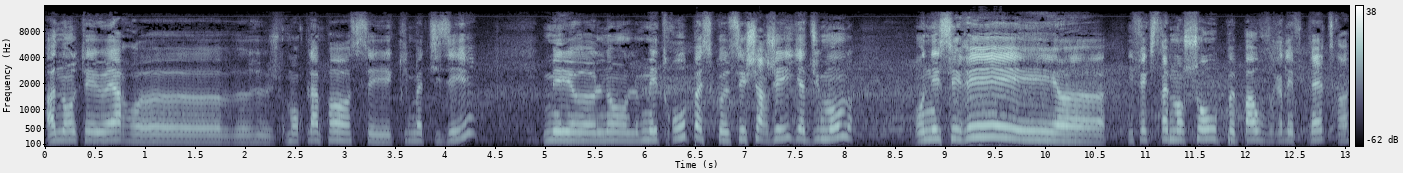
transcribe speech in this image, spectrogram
Ah non, le TER, euh, je m'en plains pas, c'est climatisé. Mais euh, non, le métro, parce que c'est chargé, il y a du monde. On est serré et euh, il fait extrêmement chaud, on peut pas ouvrir les fenêtres. hein.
